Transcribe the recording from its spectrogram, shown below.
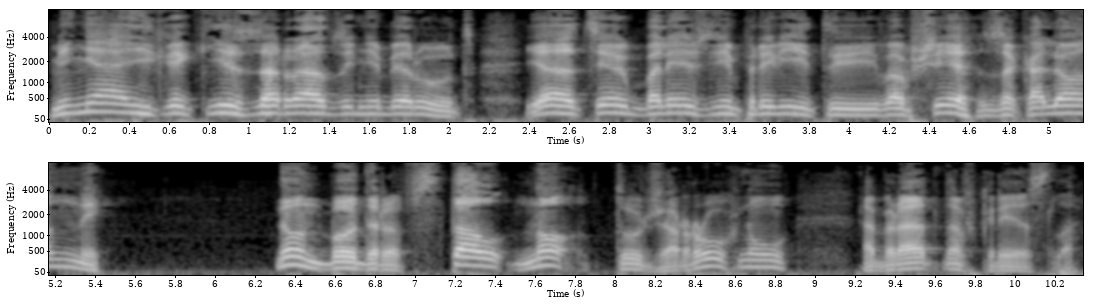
«Меня никакие заразы не берут. Я от всех болезней привит и вообще закаленный». Он бодро встал, но тут же рухнул, обратно в кресло.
